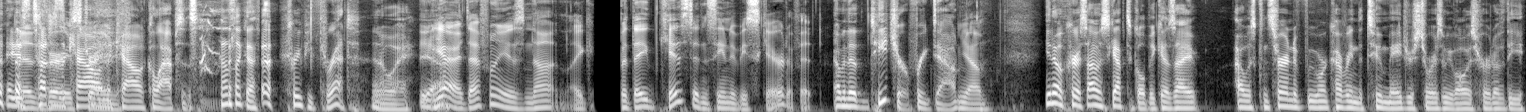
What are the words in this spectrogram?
and he just touches the very cow, and the cow collapses. Sounds like a creepy threat in a way. Yeah. it definitely is not like. But they kids didn't seem to be scared of it. I mean the teacher freaked out. Yeah. You know, Chris, I was skeptical because I, I was concerned if we weren't covering the two major stories we've always heard of the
